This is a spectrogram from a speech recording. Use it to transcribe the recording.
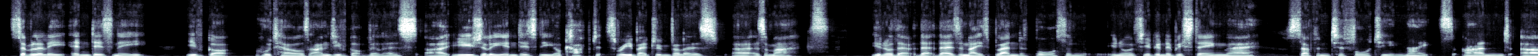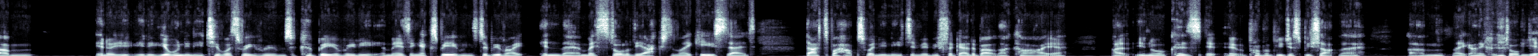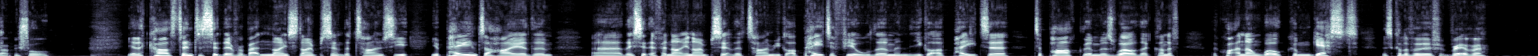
Similarly, in Disney, you've got hotels and you've got villas. Uh, usually in Disney, you're capped at three bedroom villas uh, as a max. You know, there, there, there's a nice blend of both. And, you know, if you're going to be staying there seven to 14 nights and, um, you know, you, you only need two or three rooms, it could be a really amazing experience to be right in there amidst all of the action, like you said. That's perhaps when you need to maybe forget about that car hire, uh, you know, because it, it would probably just be sat there. Um, like I think we've talked yeah. about before. Yeah, the cars tend to sit there for about 99% of the time. So you, you're paying to hire them. Uh, they sit there for 99% of the time. You've got to pay to fuel them and you've got to pay to, to park them as well. They're kind of, quite an unwelcome guest. It's kind of a bit of a,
